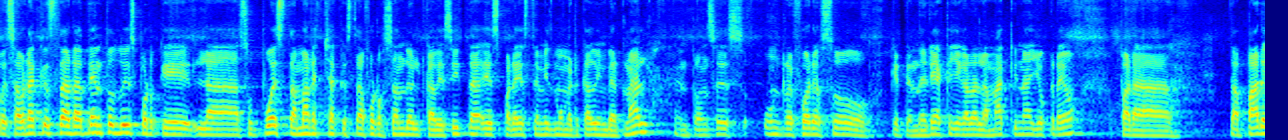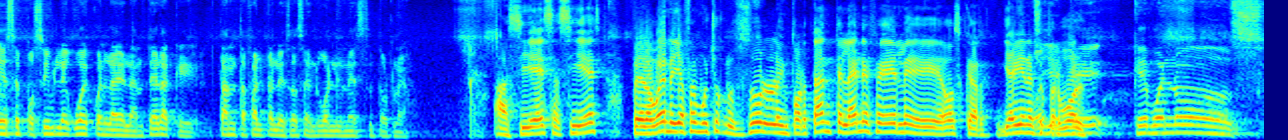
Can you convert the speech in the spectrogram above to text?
pues habrá que estar atentos, Luis, porque la supuesta marcha que está forzando el cabecita es para este mismo mercado invernal. Entonces, un refuerzo que tendría que llegar a la máquina, yo creo, para tapar ese posible hueco en la delantera que tanta falta les hace el gol en este torneo. Así es, así es. Pero bueno, ya fue mucho Cruz Azul. Lo importante, la NFL, Oscar, ya viene el Super Bowl. qué buenos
